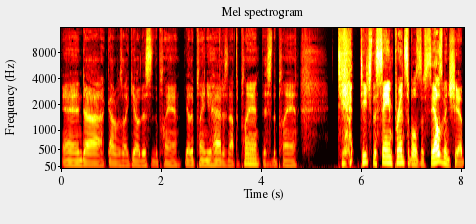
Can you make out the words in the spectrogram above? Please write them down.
and uh, God was like, "Yo, this is the plan. The other plan you had is not the plan. This is the plan." teach the same principles of salesmanship,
